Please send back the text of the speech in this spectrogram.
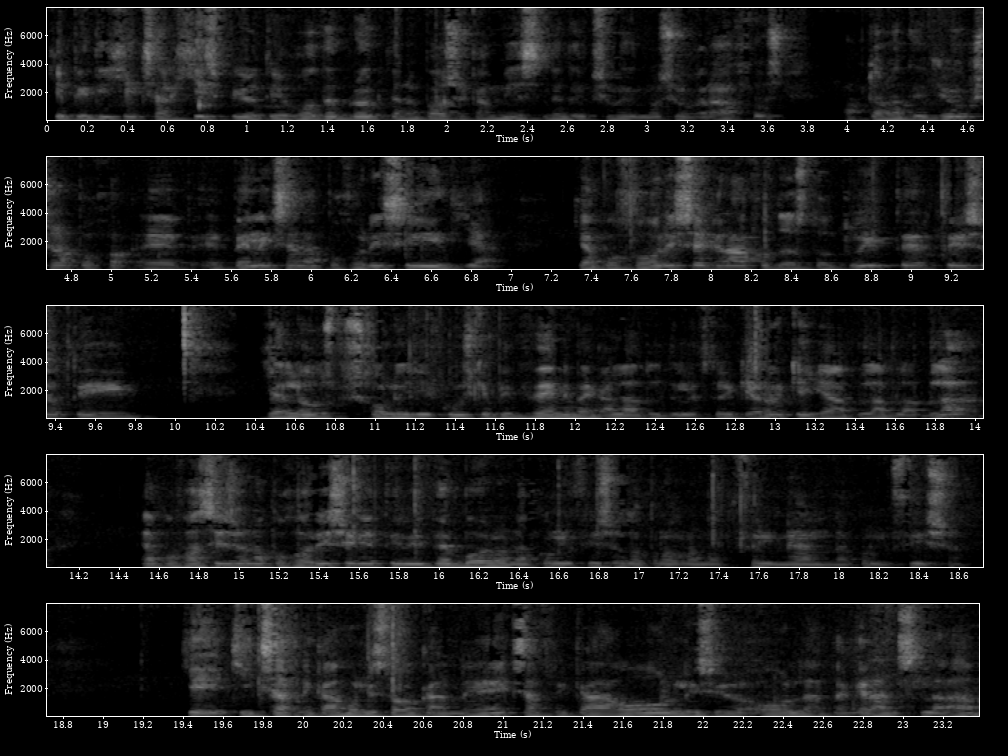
και επειδή είχε εξ αρχής πει ότι εγώ δεν πρόκειται να πάω σε καμία συνέντευξη με δημοσιογράφους, από το να τη διώξουν αποχω... ε, επέλεξε να αποχωρήσει η ίδια. Και αποχώρησε γράφοντας στο Twitter της ότι για λόγους ψυχολογικούς και επειδή δεν είμαι καλά τον τελευταίο καιρό και για μπλα μπλα μπλα, αποφασίζω να αποχωρήσω γιατί δεν μπορώ να ακολουθήσω το πρόγραμμα που θέλουν οι άλλοι να ακολουθήσω. Και εκεί ξαφνικά μόλις το έκανε, ξαφνικά όλες, όλα τα Grand Slam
